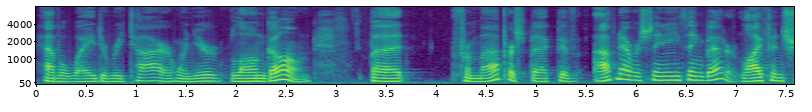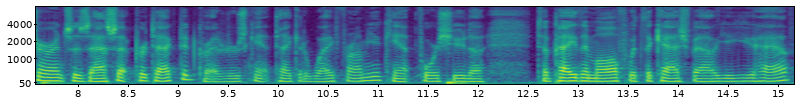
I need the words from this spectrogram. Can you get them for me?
have a way to retire when you're long gone. But from my perspective, I've never seen anything better. Life insurance is asset protected. Creditors can't take it away from you, can't force you to, to pay them off with the cash value you have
